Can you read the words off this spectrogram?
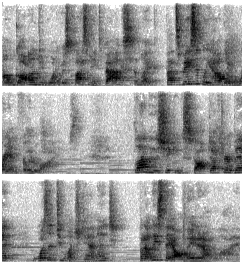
um, got onto one of his classmates' backs and like, that's basically how they ran for their lives. Gladly the shaking stopped after a bit. It wasn't too much damage, but at least they all made it out alive.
